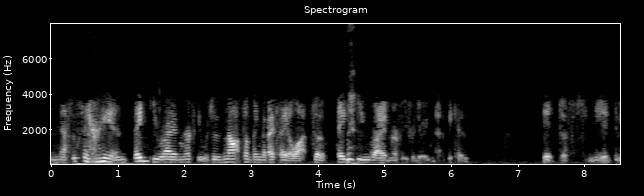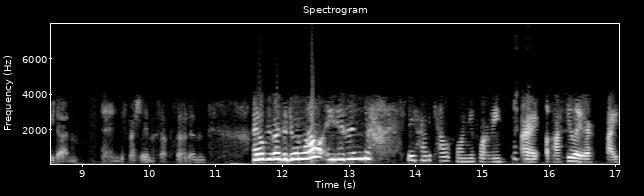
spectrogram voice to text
necessary and thank you Ryan Murphy, which is not something that I say a lot. So thank you Ryan Murphy for doing that because it just needed to be done and especially in this episode and I hope you guys are doing well and say hi to California for me. All right, I'll talk to you later. Bye.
